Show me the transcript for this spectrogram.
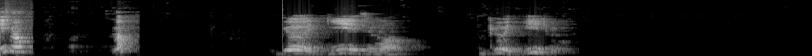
Gizmo. Come on. Good Gizmo. Good Gizmo.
